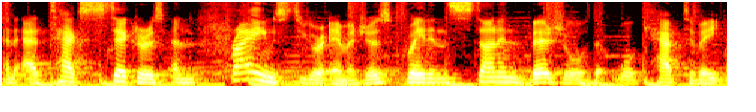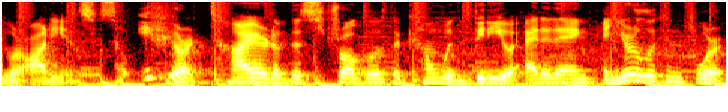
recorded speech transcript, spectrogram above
and add text stickers and frames to your images, creating stunning visuals that will captivate your audience. So if you're tired of the struggles that come with video editing and you're looking for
